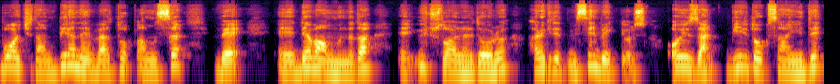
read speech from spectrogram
Bu açıdan bir an evvel toplanması ve, eee, devamında da, eee, $3'lara doğru hareket etmesini bekliyoruz. O yüzden 1.97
